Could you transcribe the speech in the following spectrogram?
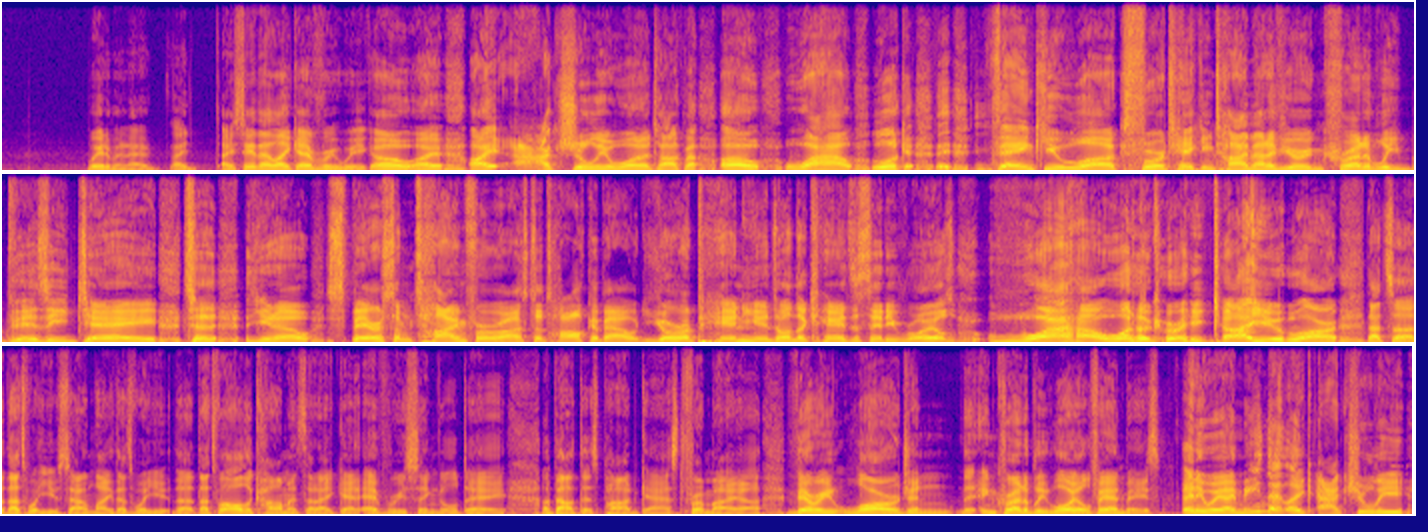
Wait a minute. I, I, I say that like every week. Oh, I I actually want to talk about. Oh, wow. Look, thank you, Lux, for taking time out of your incredibly busy day to, you know, spare some time for us to talk about your opinions on the Kansas City Royals. Wow, what a great guy you are. That's uh that's what you sound like. That's what you uh, that's what all the comments that I get every single day about this podcast from my uh, very large and incredibly loyal fan base. Anyway, I mean that like actually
